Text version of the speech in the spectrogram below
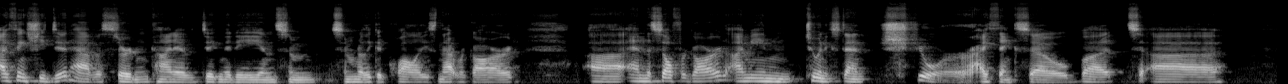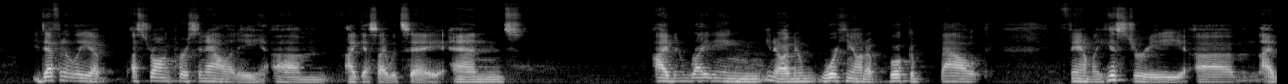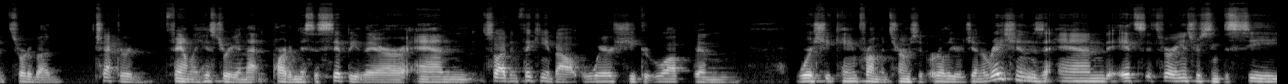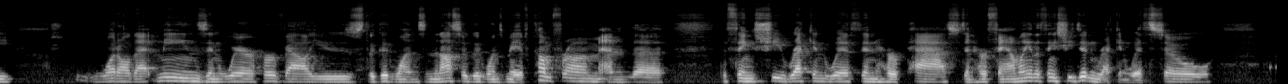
I think she did have a certain kind of dignity and some some really good qualities in that regard. Uh, and the self regard, I mean, to an extent, sure, I think so, but uh, definitely a, a strong personality, um, I guess I would say. And I've been writing, you know, I've been working on a book about family history. Um, I've sort of a checkered family history in that part of Mississippi there. And so I've been thinking about where she grew up and where she came from in terms of earlier generations. And it's it's very interesting to see what all that means and where her values, the good ones and the not so good ones, may have come from, and the the things she reckoned with in her past and her family, and the things she didn't reckon with. So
